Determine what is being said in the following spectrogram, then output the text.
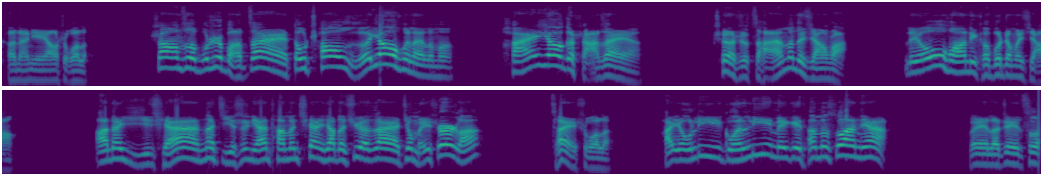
可能您要说了，上次不是把债都超额要回来了吗？还要个啥债呀？这是咱们的想法，刘皇帝可不这么想。啊，那以前那几十年他们欠下的血债就没事了。再说了，还有利滚利没给他们算呢。为了这次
